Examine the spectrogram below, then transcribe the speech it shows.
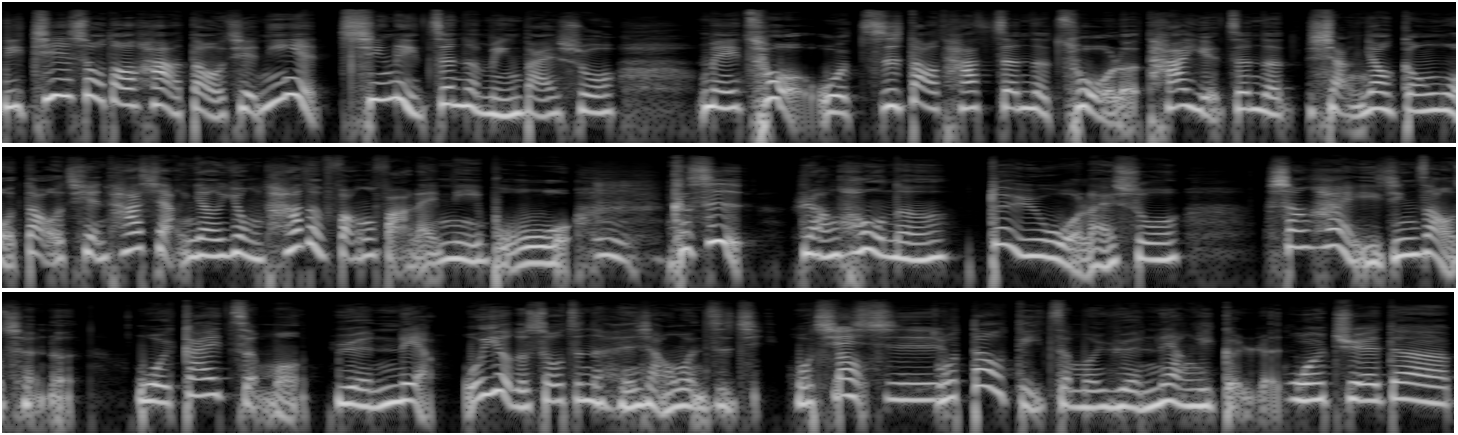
你接受到他的道歉，你也心里真的明白说，没错，我知道他真的错了，他也真的想要跟我道歉，他想要用他的方法来弥补我。嗯，可是然后呢？对于我来说，伤害已经造成了。我该怎么原谅？我有的时候真的很想问自己，我其实我到底怎么原谅一个人？我觉得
